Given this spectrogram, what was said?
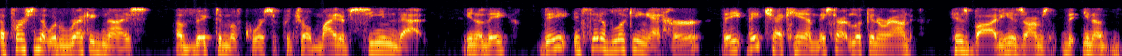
A person that would recognize a victim of coercive control might have seen that. You know, they they instead of looking at her, they they check him. They start looking around his body, his arms. You know,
